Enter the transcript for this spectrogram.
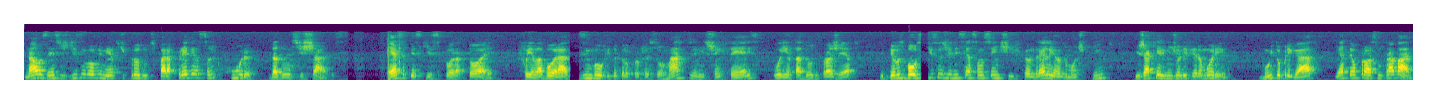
na ausência de desenvolvimento de produtos para prevenção e cura da doença de Chagas. Essa pesquisa exploratória foi elaborada e desenvolvida pelo professor Marcos Vinícius Schenferes, orientador do projeto, e pelos bolsistas de iniciação científica André Leandro Monte Pinto e Jaqueline de Oliveira Moreira. Muito obrigado e até o próximo trabalho.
